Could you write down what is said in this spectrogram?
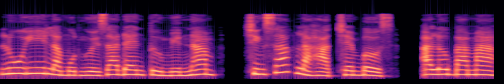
Louis là một người da đen từ miền Nam, chính xác là hạt Chambers, Alabama,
